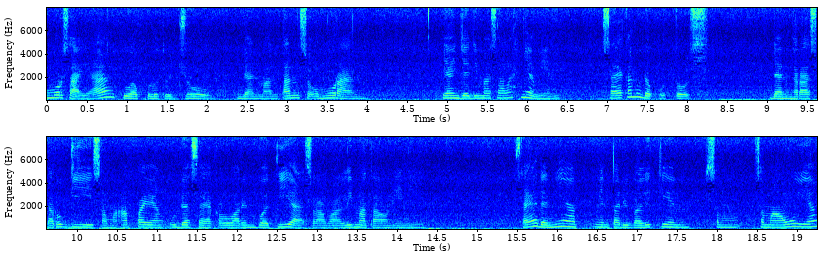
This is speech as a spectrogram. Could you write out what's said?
Umur saya 27 dan mantan seumuran yang jadi masalahnya min saya kan udah putus. Dan ngerasa rugi sama apa yang udah saya keluarin buat dia selama lima tahun ini. Saya ada niat minta dibalikin sem semau yang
